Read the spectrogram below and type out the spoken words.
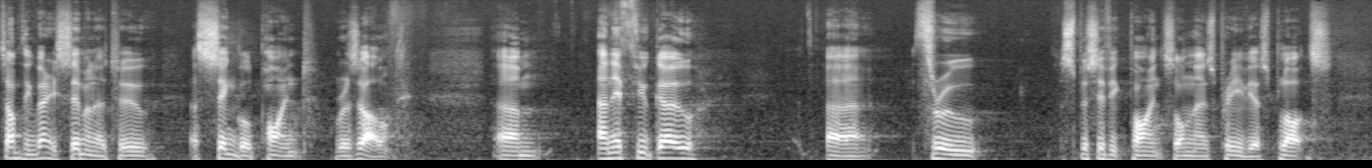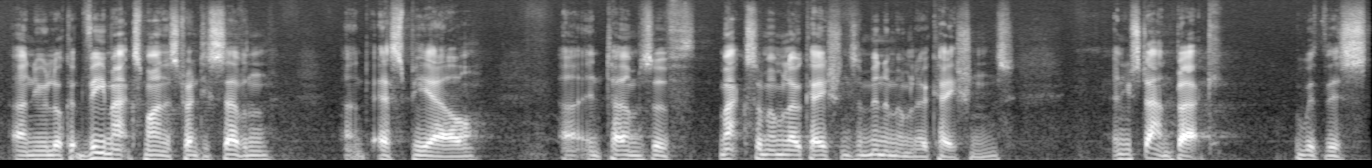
something very similar to a single point result. Um, and if you go uh, through specific points on those previous plots, and you look at Vmax minus 27 and SPL uh, in terms of maximum locations and minimum locations, and you stand back with this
